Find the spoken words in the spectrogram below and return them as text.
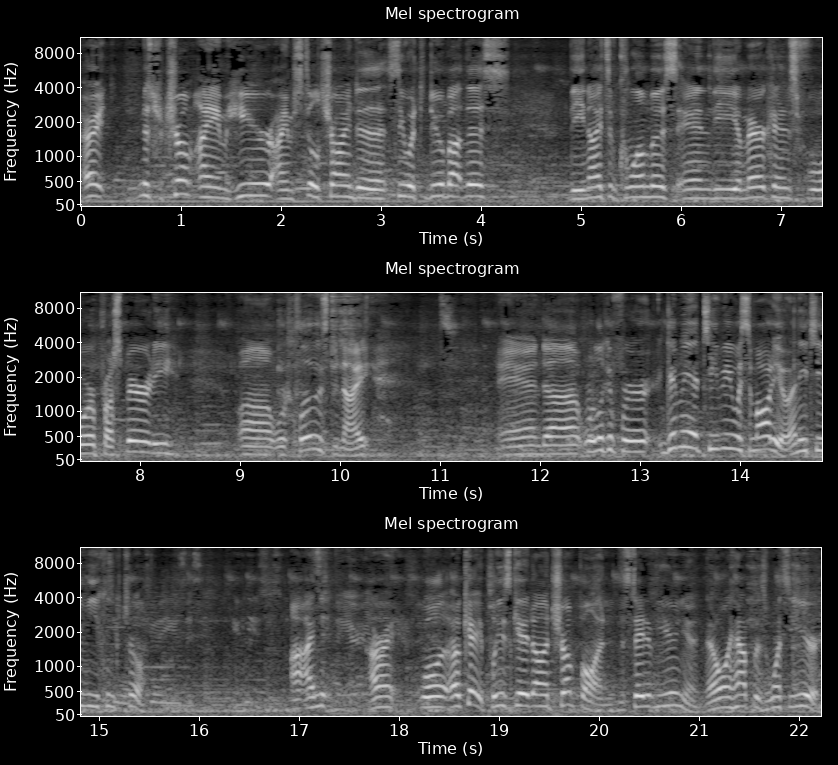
All right, Mr. Trump, I am here. I am still trying to see what to do about this. The Knights of Columbus and the Americans for Prosperity uh, were closed tonight. And uh, we're looking for. Give me a TV with some audio. Any TV you can control. I, I all right. Well, okay. Please get uh, Trump on the State of the Union. That only happens once a year.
